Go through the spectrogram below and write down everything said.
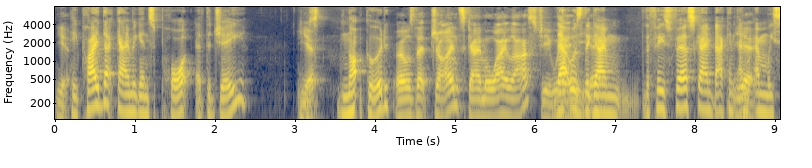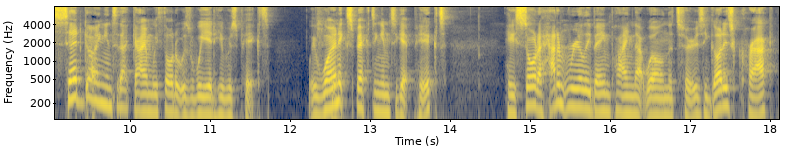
Yeah. He played that game against Port at the G. Yep. Not good. Well, it was that Giants game away last year. where That was the yeah. game, the his first game back, in, Yeah. and, and we said going into that game we thought it was weird he was picked. We weren't expecting him to get picked. He sort of hadn't really been playing that well in the twos. He got his crack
